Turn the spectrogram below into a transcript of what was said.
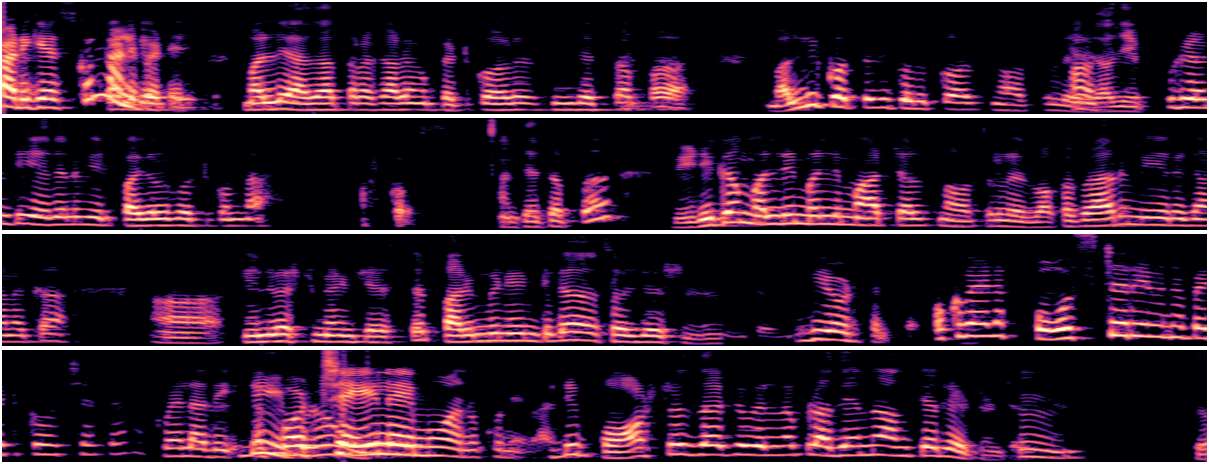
కడిగేసుకొని మళ్ళీ మళ్ళీ అదే ప్రకారం పెట్టుకోవాల్సిందే తప్ప మళ్ళీ కొత్తది కొనుక్కోవాల్సిన అవసరం లేదు. అది ఎప్పుడు అంటే ఏదైనా మీరు పగలు కొట్టుకున్నా ఆఫ్ కోర్స్ అంతే తప్ప విడిగా మళ్ళీ మళ్ళీ మార్చాల్సిన అవసరం లేదు. ఒకసారి మీరు కనుక ఇన్వెస్ట్మెంట్ చేస్తే పర్మనెంట్గా సొల్యూషన్ ఉంటుంది. బ్యూటిఫుల్ సార్ ఒకవేళ పోస్టర్ ఏమైనా పెట్టుకోవచ్చా సార్ ఒకవేళ అది చేయలేము అనుకునేవారు అంటే పోస్టర్ దాకా వెళ్ళినప్పుడు అదేనా అంతే రేట్ ఉంటుంది. సో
